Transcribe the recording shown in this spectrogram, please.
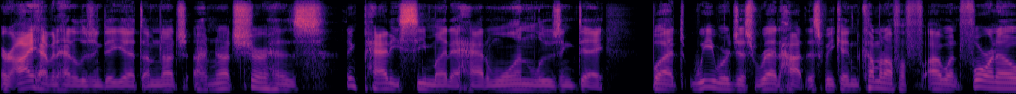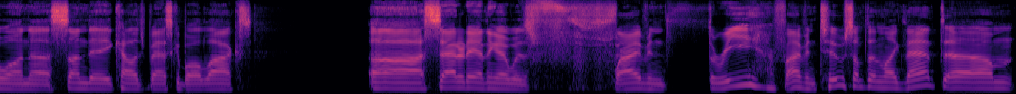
or I haven't had a losing day yet. I'm not. I'm not sure. Has I think Patty C might have had one losing day, but we were just red hot this weekend. Coming off of, I went four and zero on uh, Sunday college basketball locks. Uh, Saturday, I think I was five and three or five and two, something like that. Um,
